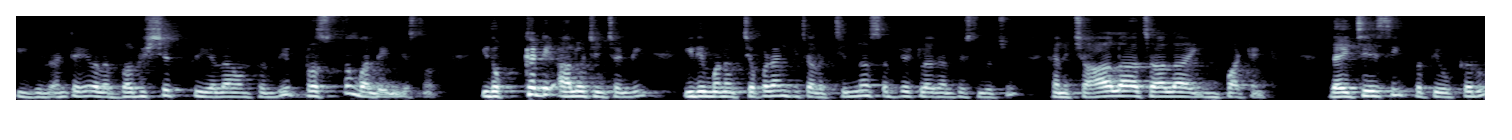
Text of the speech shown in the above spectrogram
పీజీలు అంటే వాళ్ళ భవిష్యత్తు ఎలా ఉంటుంది? ప్రస్తుతం వాళ్ళు ఏం చేస్తున్నారు? ఇది ఒక్కటి ఆలోచించండి. ఇది మనం చెప్పడానికి చాలా చిన్న సబ్జెక్ట్ లాగా అనిపిస్తుండొచ్చు కానీ చాలా చాలా ఇంపార్టెంట్ దయచేసి ప్రతి ఒక్కరూ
